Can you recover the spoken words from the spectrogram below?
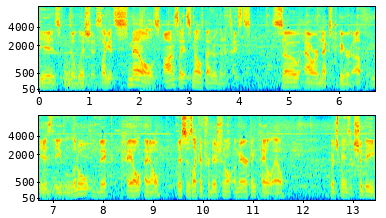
is delicious. Like it smells, honestly, it smells better than it tastes. So our next beer up is the Little Vic Pale Ale. This is like a traditional American Pale Ale, which means it should be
